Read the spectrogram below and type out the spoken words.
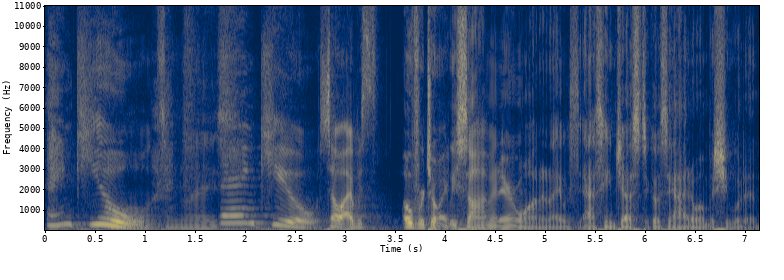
thank you. Oh, so nice. Thank you. So I was overjoyed. We saw him at Erewhon, and I was asking Jess to go say hi to him, but she wouldn't.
